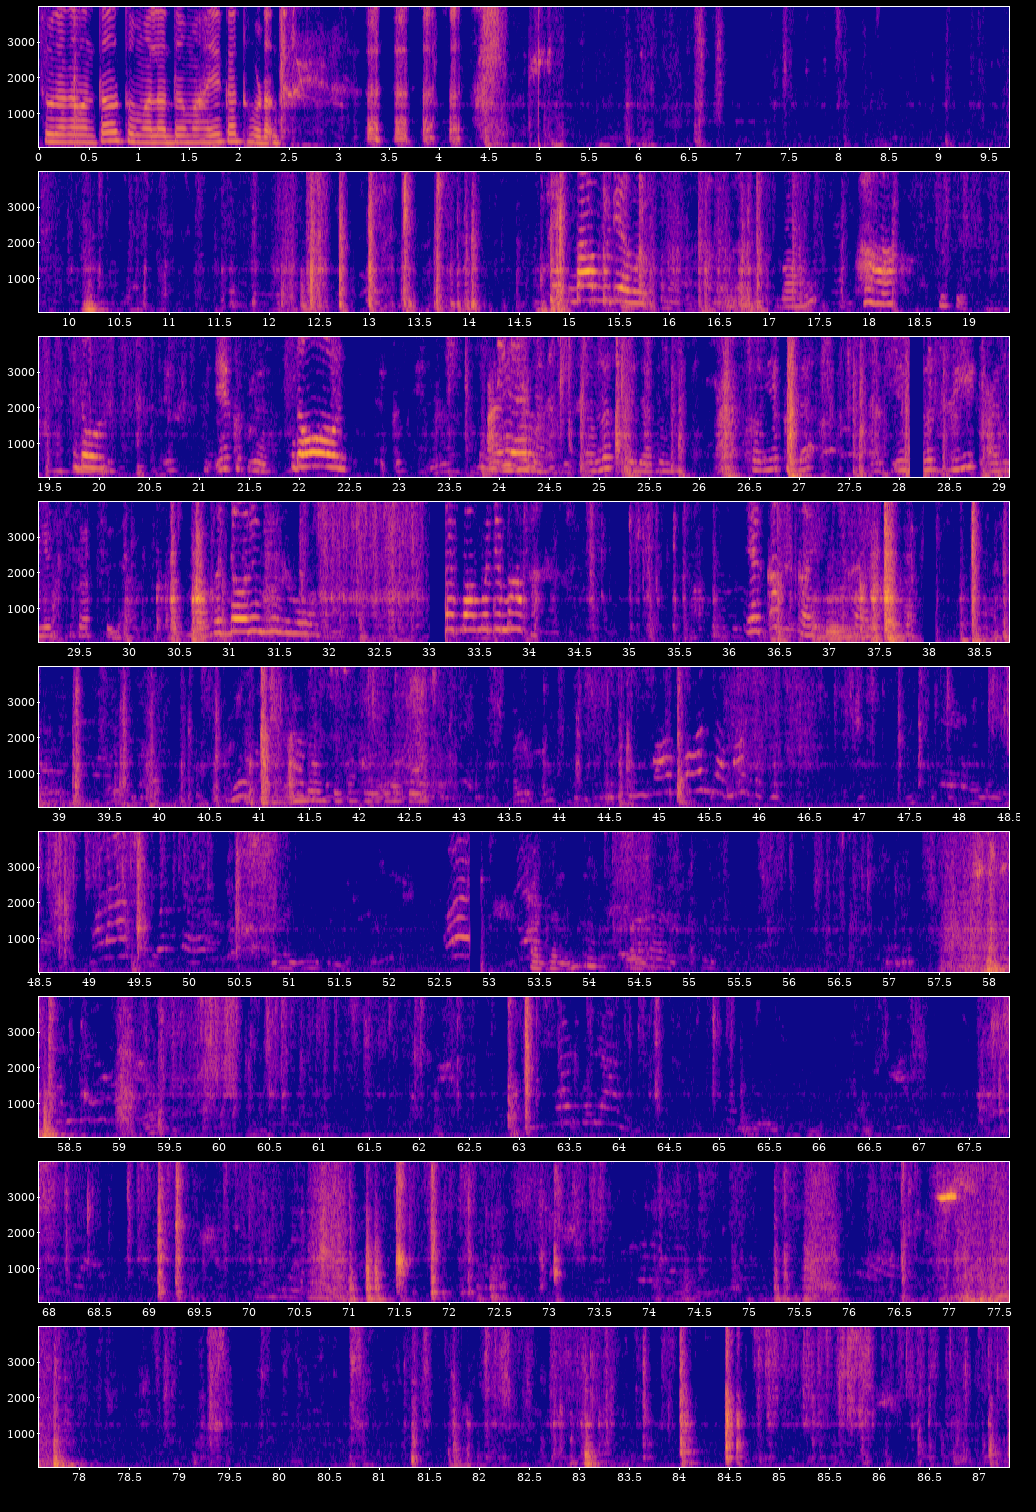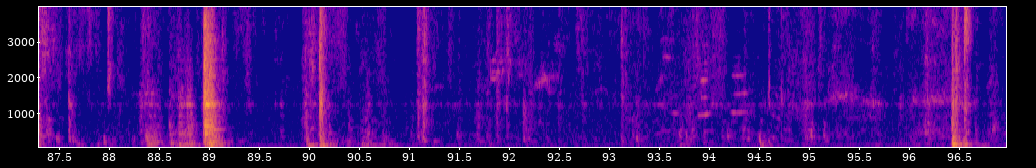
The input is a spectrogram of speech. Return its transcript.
शिवदादा म्हणतात तुम्हाला दम आहे का थोडा बाबू दे हा दोन एक प्लेट दोन आणि लस्सी द्या तुम्ही सॉरी एक द्या एक लस्सी आणि एक पेप्सी द्या दोन घेऊ बाबू दे माझा एकच काय आणि दोनशे चॉकलेट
